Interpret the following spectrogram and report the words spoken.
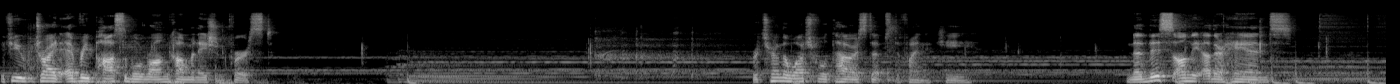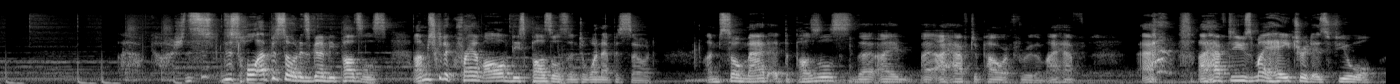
if you tried every possible wrong combination first. Return the watchful tower steps to find the key. Now this, on the other hand, oh gosh, this is this whole episode is gonna be puzzles. I'm just gonna cram all of these puzzles into one episode. I'm so mad at the puzzles that I I, I have to power through them. I have I have to use my hatred as fuel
